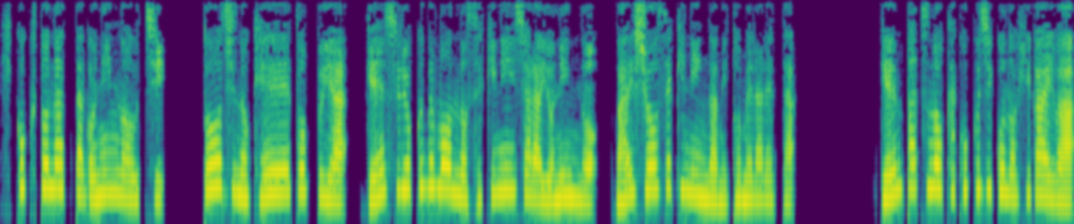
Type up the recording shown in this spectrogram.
被告となった5人のうち、当時の経営トップや原子力部門の責任者ら4人の賠償責任が認められた。原発の過酷事故の被害は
